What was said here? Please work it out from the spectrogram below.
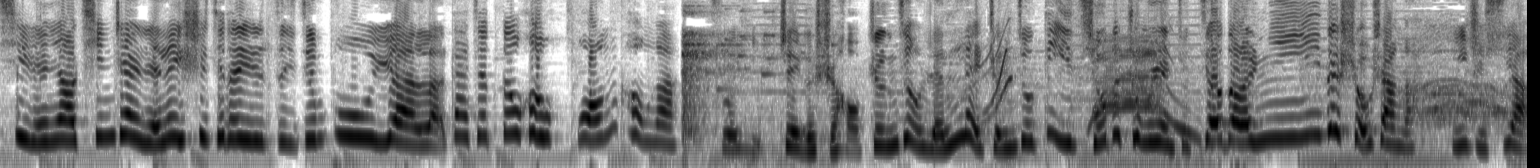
器人要侵占人类世界的日子已经不远了，大家都很惶恐啊。所以这个时候，拯救人类、拯救地球的重任就交到了你的手上啊！你只需要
